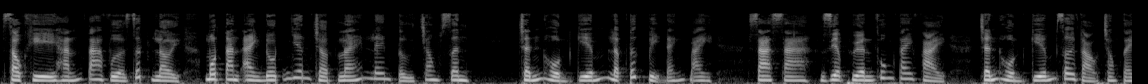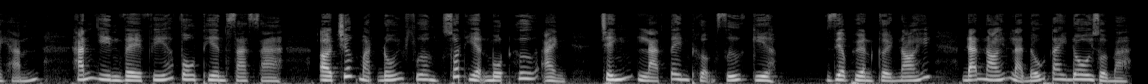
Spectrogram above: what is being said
Sau khi hắn ta vừa dứt lời, một tàn ảnh đột nhiên chợt lóe lên từ trong sân. Chấn hồn kiếm lập tức bị đánh bay. Xa xa, Diệp Huyền vung tay phải, chấn hồn kiếm rơi vào trong tay hắn. Hắn nhìn về phía vô thiên xa xa. Ở trước mặt đối phương xuất hiện một hư ảnh, chính là tên thượng sứ kia. Diệp Huyền cười nói, đã nói là đấu tay đôi rồi mà.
